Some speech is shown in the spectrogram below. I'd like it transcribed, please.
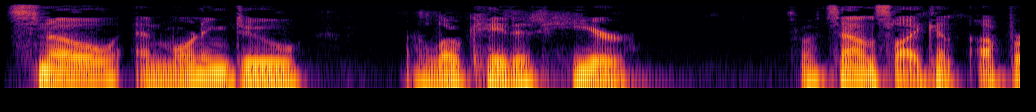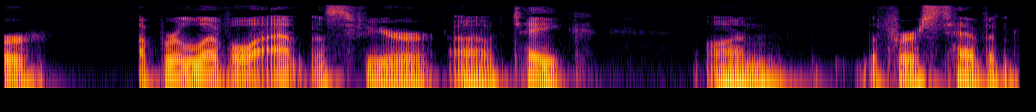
snow and morning dew are located here. So it sounds like an upper, upper level atmosphere, uh, take on the first heaven.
